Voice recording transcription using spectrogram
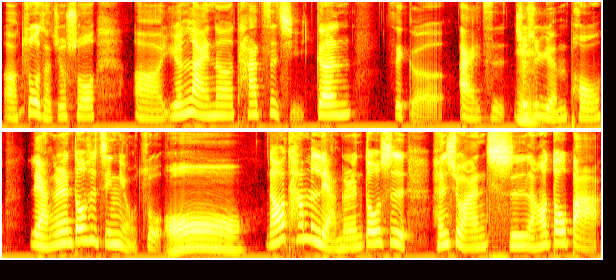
呃，作者就说，呃，原来呢，他自己跟这个矮子就是原 po、嗯、两个人都是金牛座哦，然后他们两个人都是很喜欢吃，然后都把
